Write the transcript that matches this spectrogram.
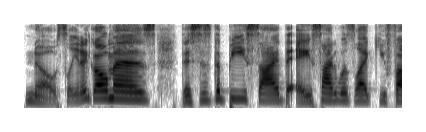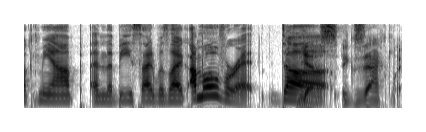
no, Selena Gomez. This is the B side. The A side was like, "You fucked me up," and the B side was like, "I'm over it." Duh. yes, exactly.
